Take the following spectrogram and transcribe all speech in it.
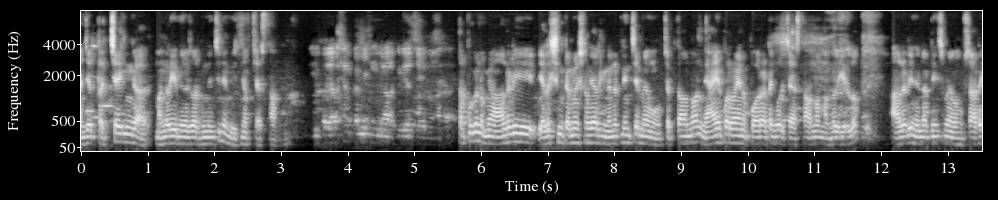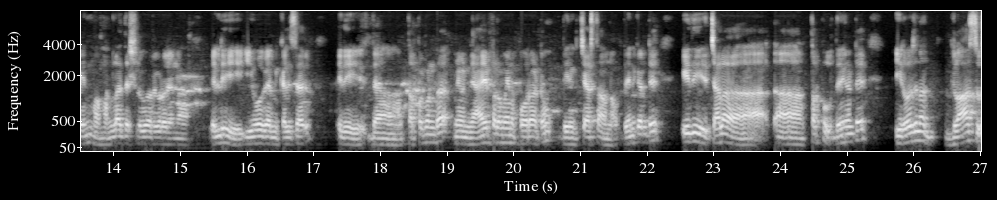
అని చెప్పి ప్రత్యేకంగా మంగళగిరి నియోజకవర్గం నుంచి నేను విజ్ఞప్తి చేస్తాను తప్పకుండా మేము ఆల్రెడీ ఎలక్షన్ కమిషనర్ గారికి నిన్నటి నుంచే మేము చెప్తా ఉన్నాం. న్యాయపరమైన పోరాటం కూడా చేస్తా ఉన్నాం మంగళగిరిలో. ఆల్రెడీ నిన్నటి నుంచి మేము స్టార్ట్ అయింది. మా మండలాధ్యక్షులు గారు కూడా నిన్న వెళ్ళి ఈఓ గారిని కలిశారు. ఇది తప్పకుండా మేము న్యాయపరమైన పోరాటం దీనికి చేస్తా ఉన్నాం. దేనికంటే ఇది చాలా తప్పు. దేనికంటే ఈ రోజున గ్లాసు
